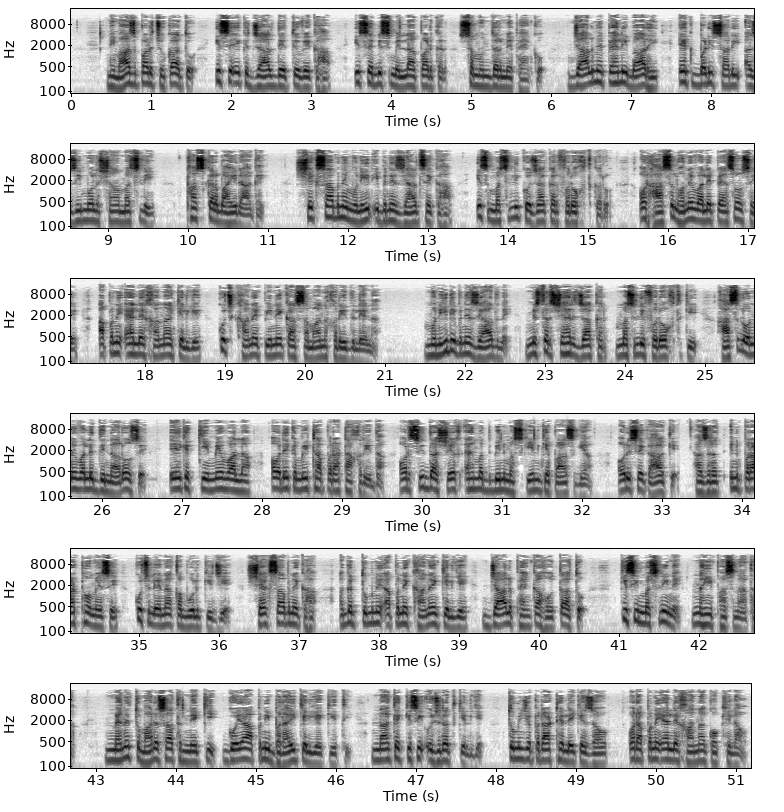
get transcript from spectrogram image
नमाज़ पढ़ चुका तो इसे एक जाल देते हुए कहा, इसे बिस्मिल्लाह पढ़कर समुंदर में फेंको। जाल में पहली बार ही एक बड़ी सारी अजीमुल शाह मछली फंस कर बाहर आ गई। शेख साहब ने मुनीर इबन ज़ियाद से कहा, इस मछली को जाकर फरोख्त करो और हासिल होने वाले पैसों से अपने अहल खाना के लिए कुछ खाने पीने का सामान खरीद लेना। मुनीर इबन ज़ियाद ने मिस्र शहर जाकर मछली फरोख्त की, हासिल होने वाले दिनारों से एक कीमे वाला और एक मीठा पराठा खरीदा और सीधा शेख अहमद बिन मस्कीन के पास गया और इसे कहा कि, हज़रत, इन पराठों में से कुछ लेना कबूल कीजिए। शेख साहब ने कहा, अगर तुमने अपने खाने के लिए जाल फेंका होता तो किसी मछली ने नहीं फंसना था। मैंने तुम्हारे साथ नेकी गोया अपनी भलाई के लिए की थी, ना कि किसी उजरत के लिए। तुम ये पराठे लेके जाओ और अपने अहल खाना को खिलाओ।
